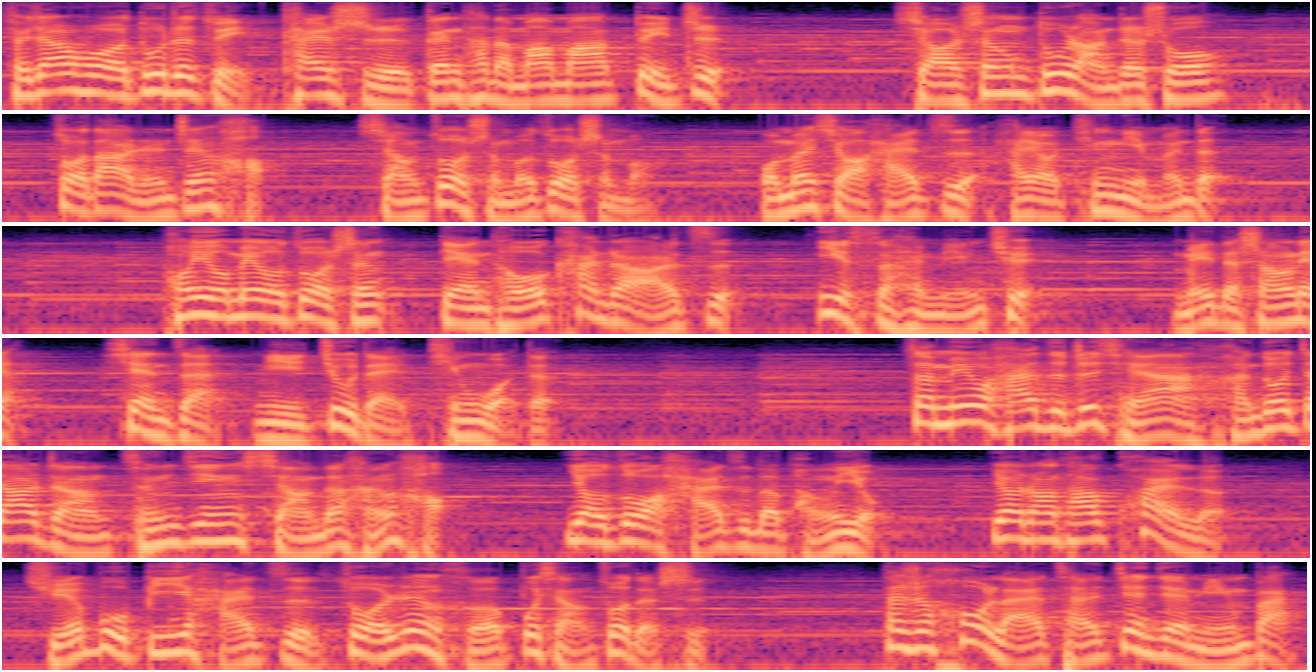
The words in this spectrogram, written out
小家伙嘟着嘴开始跟他的妈妈对峙，小声嘟嚷着说：“做大人真好。”想做什么做什么，我们小孩子还要听你们的。朋友没有做声，点头看着儿子，意思很明确，没得商量，现在你就得听我的。在没有孩子之前啊，很多家长曾经想得很好，要做孩子的朋友，要让他快乐，绝不逼孩子做任何不想做的事。但是后来才渐渐明白，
